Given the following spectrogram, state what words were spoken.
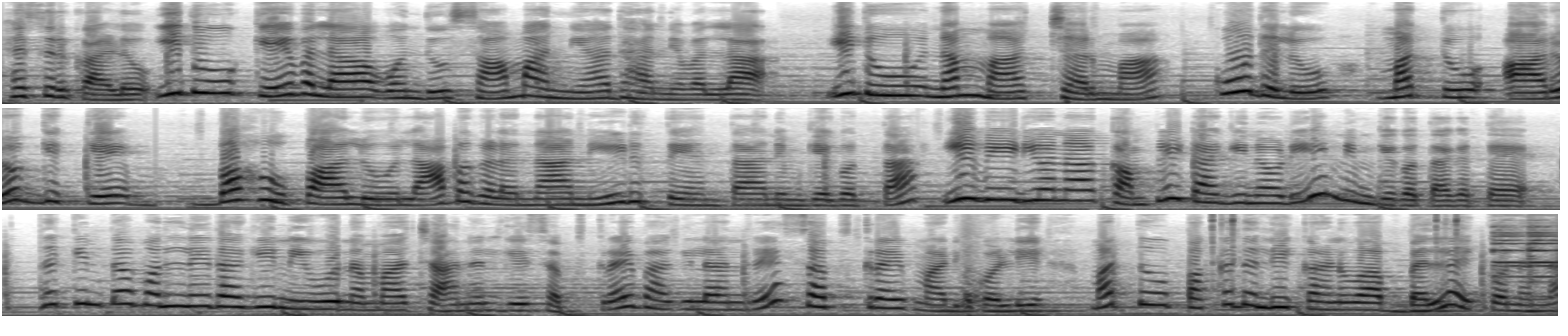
ಹೆಸರುಕಾಳು. ಇದು ಕೇವಲ ಒಂದು ಸಾಮಾನ್ಯ ಧಾನ್ಯವಲ್ಲ. ಇದು ನಮ್ಮ ಚರ್ಮ ಕೂದಲು ಮತ್ತು ಆರೋಗ್ಯಕ್ಕೆ ಬಹು ಪಾಲು ಲಾಭಗಳನ್ನ ನೀಡುತ್ತೆ ಅಂತ ನಿಮ್ಗೆ ಗೊತ್ತಾ? ಈ ವಿಡಿಯೋನ ಕಂಪ್ಲೀಟ್ ಆಗಿ ನೋಡಿ ನಿಮ್ಗೆ ಗೊತ್ತಾಗತ್ತೆ. ಅದಕ್ಕಿಂತ ಮೊದಲನೇದಾಗಿ ನೀವು ನಮ್ಮ ಚಾನೆಲ್ಗೆ ಸಬ್ಸ್ಕ್ರೈಬ್ ಆಗಿಲ್ಲ ಅಂದ್ರೆ ಸಬ್ಸ್ಕ್ರೈಬ್ ಮಾಡಿಕೊಳ್ಳಿ ಮತ್ತು ಪಕ್ಕದಲ್ಲಿ ಕಾಣುವ ಬೆಲ್ ಐಕಾನ್ ಅನ್ನ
